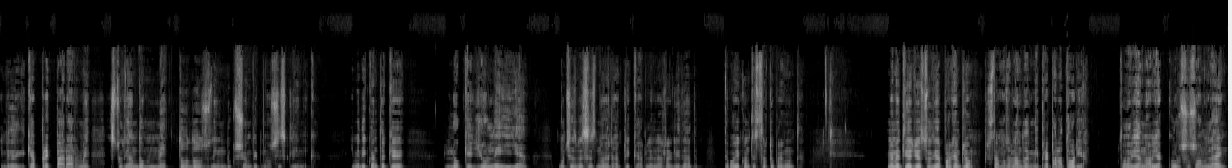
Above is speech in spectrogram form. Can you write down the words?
y me dediqué a prepararme estudiando métodos de inducción de hipnosis clínica. Y me di cuenta que lo que yo leía muchas veces no era aplicable a la realidad. Te voy a contestar tu pregunta. Me metí a yo a estudiar, por ejemplo, estamos hablando de mi preparatoria. Todavía no había cursos online.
